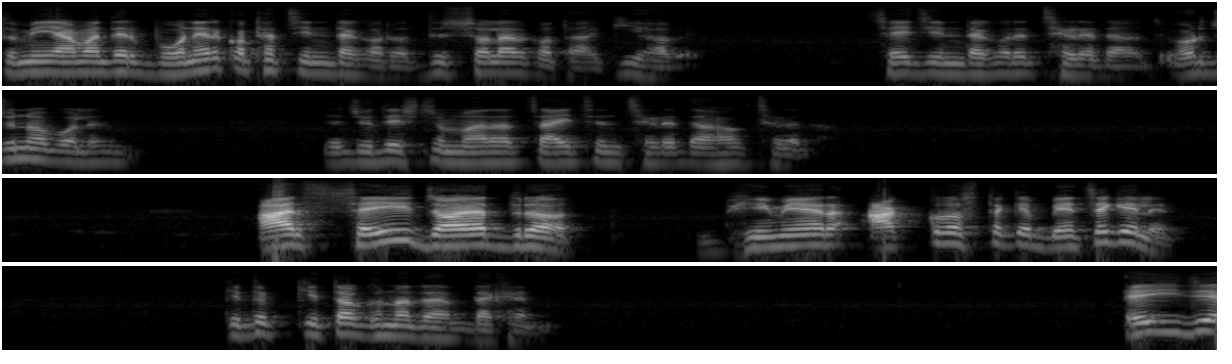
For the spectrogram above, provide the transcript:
তুমি আমাদের বোনের কথা চিন্তা করো দুঃসলার কথা, কি হবে? সেই চিন্তা করে ছেড়ে দাও। অর্জুনও বলেন যে, যুধিষ্ঠির মহারাজ চাইছেন ছেড়ে দেওয়া হোক, ছেড়ে দাও। আর সেই জয়দ্রথ ভীমের আক্রোশ থেকে বেঁচে গেলেন, কিন্তু কৃতজ্ঞতা দেখেন। এই যে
